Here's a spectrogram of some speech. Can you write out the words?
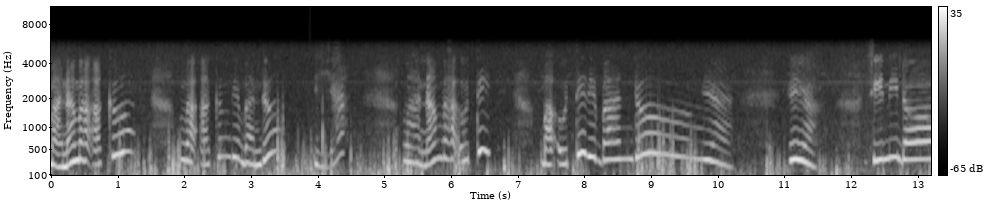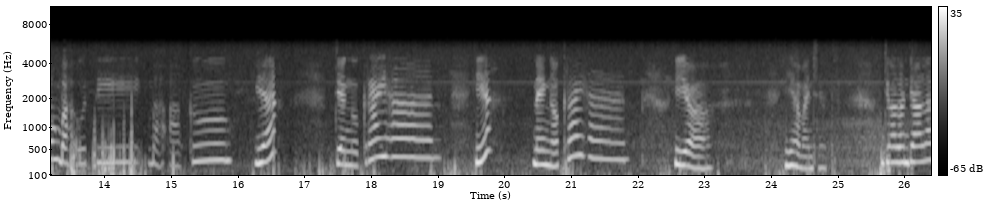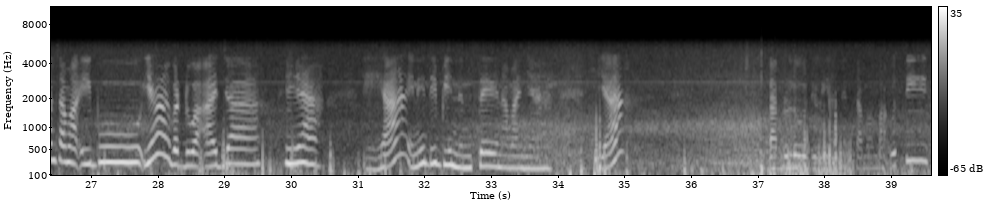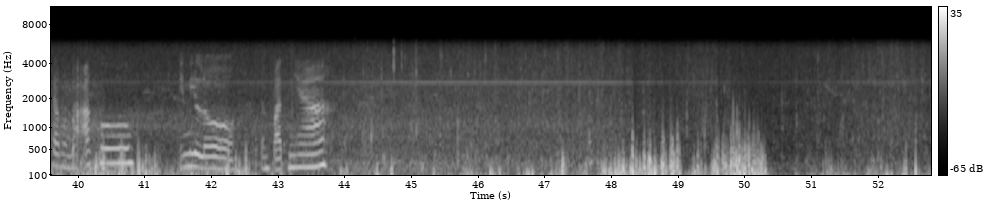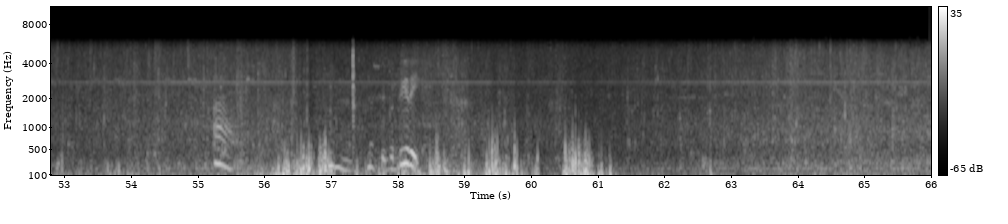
Mana Mbak Akung? Mbak Akung di Bandung? Iya. Mana Mbak Uti? Mbak Uti di Bandung. Ya. Iya. Sini dong Mbak Uti, Mbak Akung. Ya. Jenguk Raihan. Ya. Nengok Raihan. Iya. Iya manjat. Jalan-jalan sama ibu. Ya, berdua aja. Iya. Iya, ini di Binente namanya. Ya. Ntar dulu dilihatin sama Mbak Uti, sama Mbak Aku. Ini loh tempatnya. Ah. Hmm, masih berdiri.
